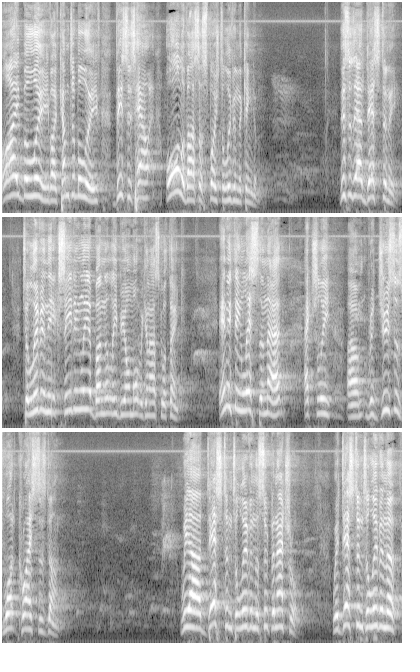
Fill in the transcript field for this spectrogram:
I believe, I've come to believe, this is how all of us are supposed to live in the kingdom. This is our destiny to live in the exceedingly abundantly beyond what we can ask or think. Anything less than that actually um, reduces what Christ has done. We are destined to live in the supernatural. We're destined to live in the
